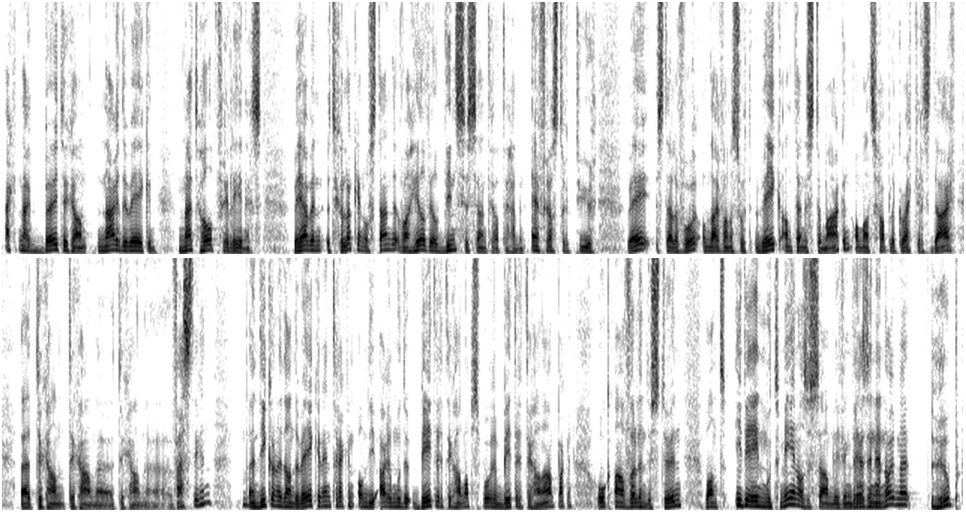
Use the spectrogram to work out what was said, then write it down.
echt naar buiten gaan, naar de wijken, met hulpverleners. Wij hebben het geluk in Oostende van heel veel dienstencentra te hebben, infrastructuur. Wij stellen voor om daarvan een soort wijkantennes te maken, om maatschappelijk werkers daar uh, te gaan, te gaan, uh, te gaan uh, vestigen. En die kunnen dan de wijken intrekken om die armoede beter te gaan opsporen, beter te gaan aanpakken. Ook aanvullende steun. Want iedereen moet mee in onze samenleving. Er is een enorme groep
